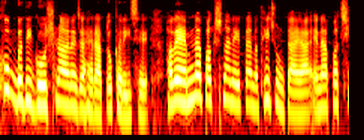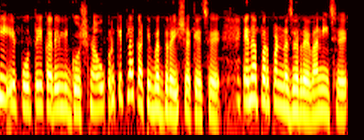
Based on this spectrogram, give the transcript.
ખૂબ બધી ઘોષણા અને જાહેરાતો કરી છે. હવે એમના પક્ષના નેતા નથી ચૂંટાયા, એના પછી એ પોતે કરેલી ઘોષણા ઉપર કેટલા કટિબદ્ધ રહી શકે છે, એના પર પણ નજર રહેવાની છે.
